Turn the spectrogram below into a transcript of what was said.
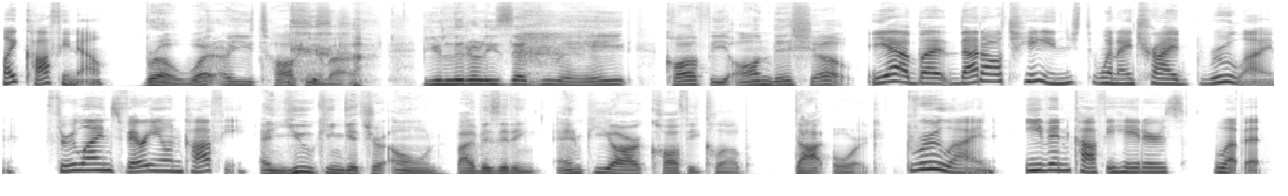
like coffee now. Bro, what are you talking about? you literally said you hate coffee on this show. Yeah, but that all changed when I tried Brewline, Throughline's very own coffee. And you can get your own by visiting nprcoffeeclub.org. Brewline, even coffee haters love it.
